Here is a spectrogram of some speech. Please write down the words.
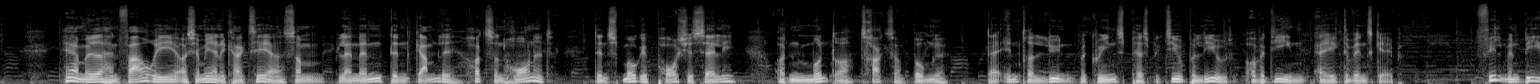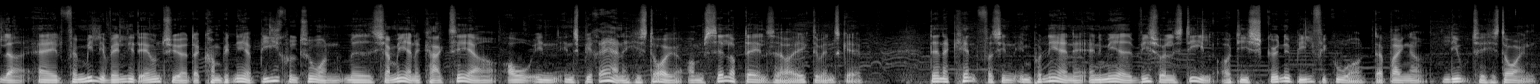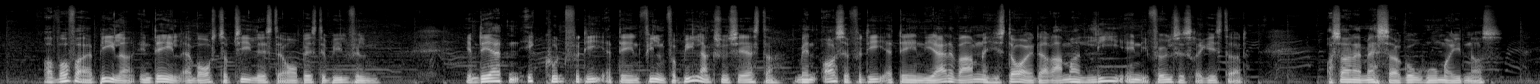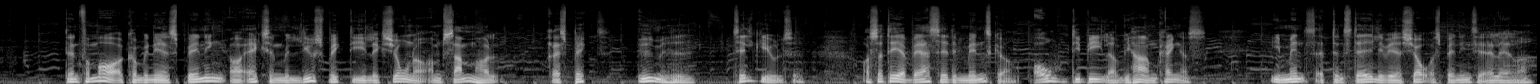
Her møder han farverige og charmerende karakterer, som blandt andet den gamle Hudson Hornet, den smukke Porsche Sally og den mundre traktor Bumle, der ændrer lyn med Queens perspektiv på livet og værdien af ægte venskab. Filmen Biler er et familievenligt eventyr, der kombinerer bilkulturen med charmerende karakterer og en inspirerende historie om selvopdagelse og ægte venskab. Den er kendt for sin imponerende animerede visuelle stil og de skønne bilfigurer, der bringer liv til historien. Og hvorfor er biler en del af vores top 10 liste over bedste bilfilm? Jamen det er den ikke kun fordi, at det er en film for bilentusiaster, men også fordi, at det er en hjertevarmende historie, der rammer lige ind i følelsesregisteret. Og så er der masser af god humor i den også. Den formår at kombinere spænding og action med livsvigtige lektioner om sammenhold, respekt, ydmyghed, tilgivelse og så det at værdsætte mennesker og de biler, vi har omkring os, imens at den stadig leverer sjov og spænding til alle aldre.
